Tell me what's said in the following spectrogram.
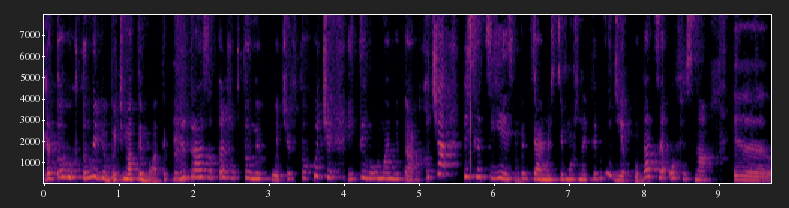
для того, хто не любить математику. Відразу кажу, хто не хоче, хто хоче йти в гуманітар. Хоча після цієї спеціальності можна йти будь-яку. Да? Це офісна е, е,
